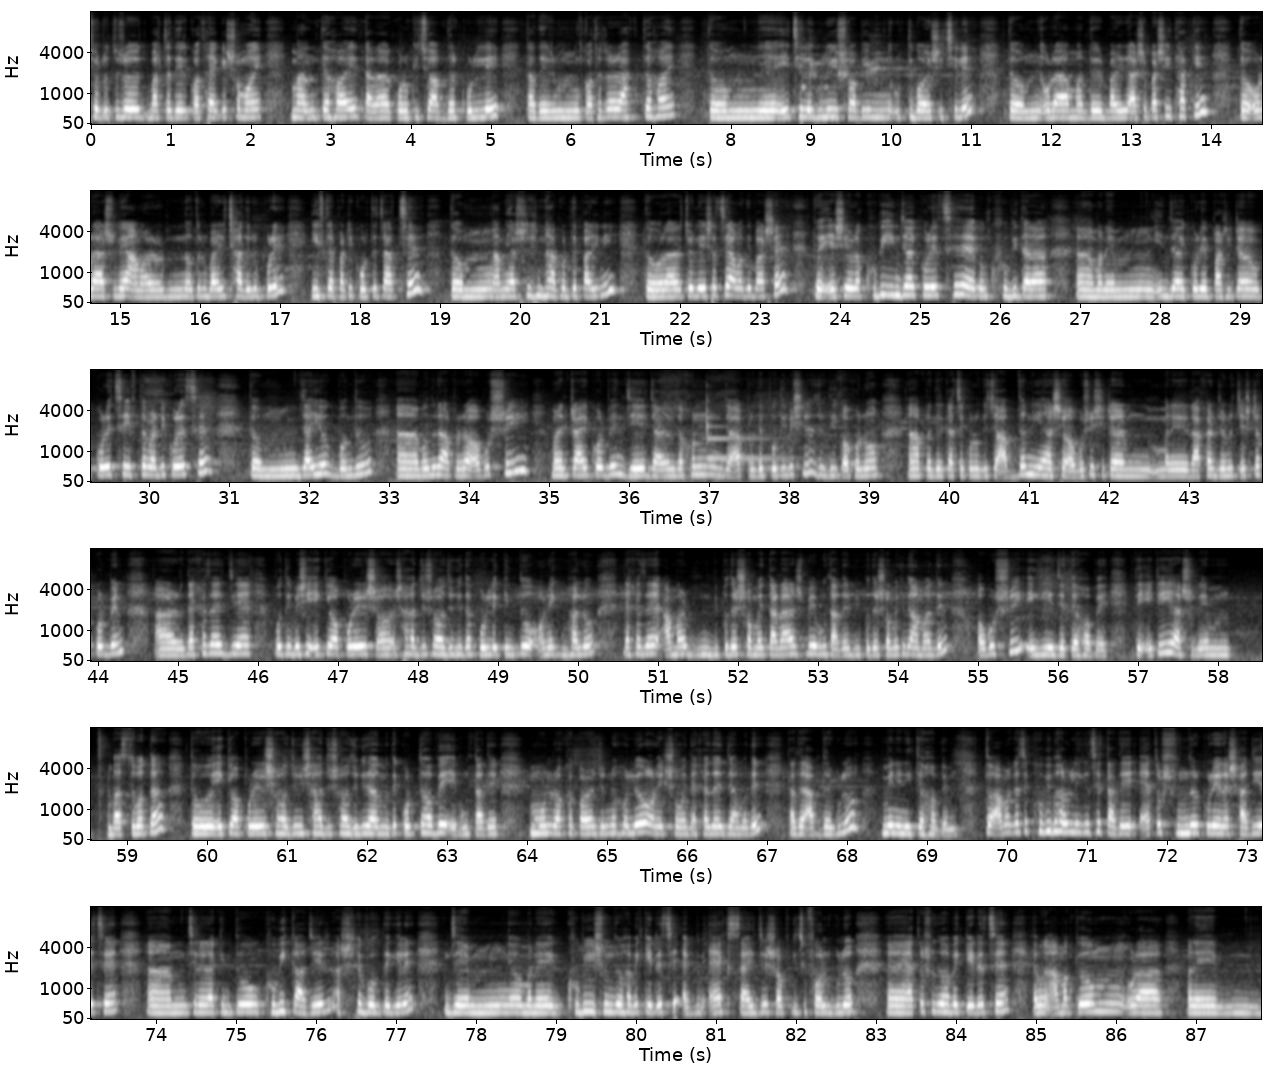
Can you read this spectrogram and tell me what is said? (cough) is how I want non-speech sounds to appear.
ছোট ছোট বাচ্চাদের কথা একের সময় মানতে হয়, তারা কোনো কিছু আবদার করলে তাদের কথাটা রাখতে হয়। তো এই ছেলেগুলি সবই উঠতি বয়সী ছেলে। তো ওরা আমাদের বাড়ির আশেপাশেই থাকে। তো, ওরা আসলে আমার নতুন বাড়ির ছাদের উপরে ইফতার পার্টি করতে চাচ্ছে। তো আমি আসলে (laughs) না করতে পারিনি। তো, ওরা চলে এসেছে আমাদের বাসায়। তো, এসে ওরা খুবই এনজয় করেছে এবং খুবই তারা মানে এনজয় করে পার্টিটা করেছে, ইফতার পার্টি করেছে। তো যাই হোক বন্ধু বন্ধুরা আপনারা অবশ্যই মানে ট্রাই করবেন যে যখন, যা- আপনাদের প্রতিবেশীরা যদি কখনো আপনাদের কাছে কোনো কিছু আবদার নিয়ে আসে, অবশ্যই সেটা মানে রাখার জন্য চেষ্টা করবেন। আর দেখা যায় যে প্রতিবেশী একে অপরের সাহায্য সহযোগিতা করলে কিন্তু অনেক ভালো। দেখা যায় আমার বিপদের সময় তারা আসবে এবং তাদের বিপদের সময় কিন্তু আমাদের অবশ্যই এগিয়ে যেতে হবে। তো এটাই আসলে বাস্তবতা। তো একে অপরের সহযোগী, সাহায্য সহযোগিতা আমাদের করতে হবে এবং তাদের মন রক্ষা করার জন্য হলেও অনেক সময় দেখা যায় যে আমাদের তাদের আবদারগুলো মেনে নিতে হবে। তো আমার কাছে খুবই ভালো লেগেছে তাদের এত সুন্দর করে এরা সাজিয়েছে। ছেলেরা কিন্তু খুবই কাজের আসলে বলতে গেলে যে মানে খুবই সুন্দরভাবে কেটেছে। একদম এক সাইজের সব কিছু ফলগুলো এত সুন্দরভাবে কেটেছে এবং আমাকেও ওরা মানে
